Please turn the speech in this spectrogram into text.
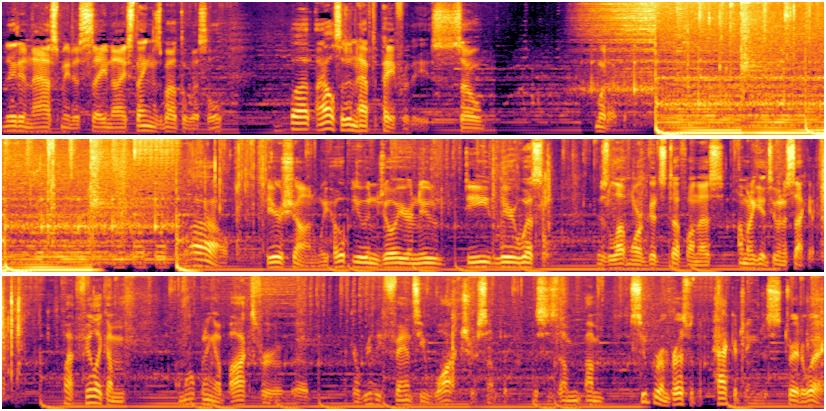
They didn't ask me to say nice things about the whistle, but I also didn't have to pay for these, so whatever. Wow. Dear Sean, we hope you enjoy your new D Lír whistle. There's a lot more good stuff on this I'm gonna get to in a second. I feel like I'm I'm opening a box for a, like a really fancy watch or something. This is I'm, I'm super impressed with the packaging just straight away.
